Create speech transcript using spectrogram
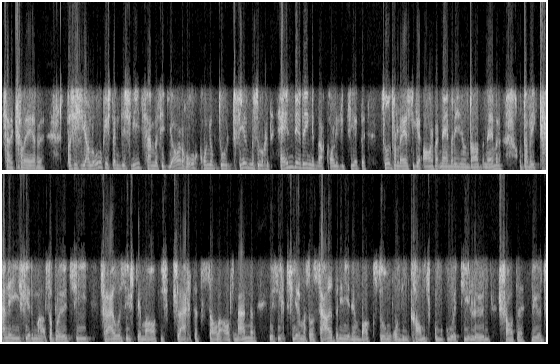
zu erklären. Das ist ja logisch, denn in der Schweiz haben wir seit Jahren Hochkonjunktur. Die Firmen suchen händeringend nach qualifizierten, zuverlässigen Arbeitnehmerinnen und Arbeitnehmern. Und da wird keine Firma so blöd sein, Frauen systematisch schlechter zu zahlen als Männer, weil sich die Firma so selber in ihrem Wachstum und im Kampf um gute Löhne schaden würde.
